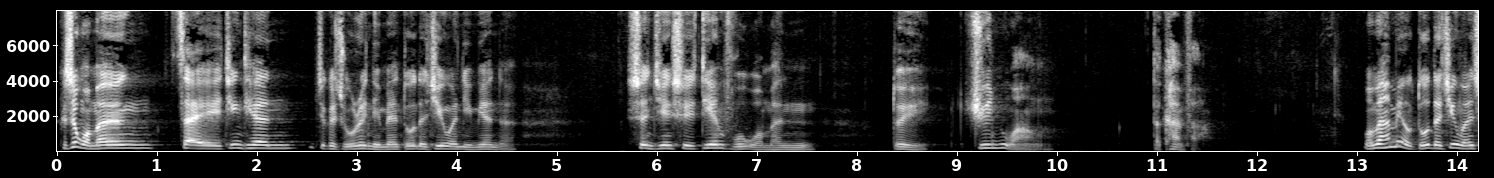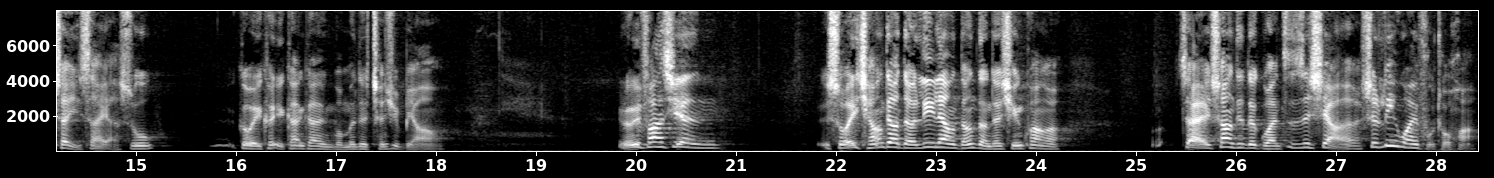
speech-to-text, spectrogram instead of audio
可是我们在今天这个主日里面读的经文里面呢，圣经是颠覆我们对君王的看法。我们还没有读的经文赛以赛亚书，各位可以看看我们的程序表，你会发现。所谓强调的力量等等的情况啊，在上帝的管制之下是另外一幅图画。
